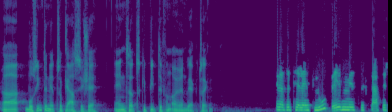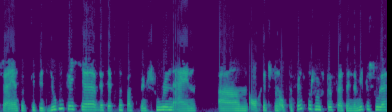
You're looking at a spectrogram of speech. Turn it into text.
Äh, wo sind denn jetzt so klassische Einsatzgebiete von euren Werkzeugen? Genau, also Talent Loop eben ist das klassische Einsatzgebiet Jugendliche. Wir setzen es in Schulen ein, ähm, auch jetzt schon ab der fünften Schulstufe, also in der Mittelschule,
